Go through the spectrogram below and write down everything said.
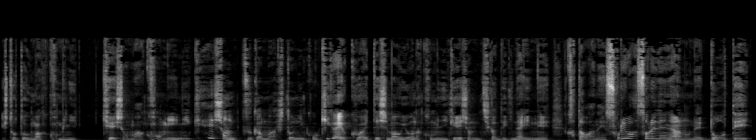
人とうまくコミュニケーション、まあコミュニケーションっていうか、まあ人にこう危害を加えてしまうようなコミュニケーションしかできないね、方はね、それはそれでね、あのね、童貞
